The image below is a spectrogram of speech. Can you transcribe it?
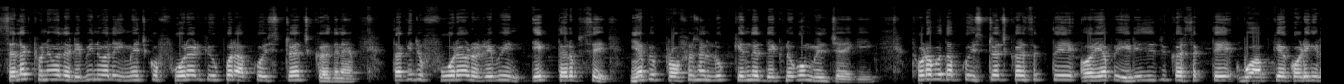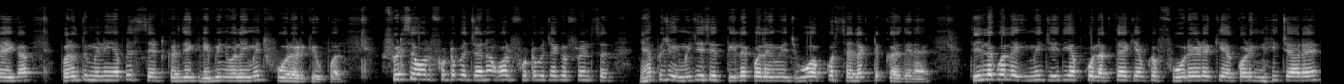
सेलेक्ट होने वाले रिबिन वाले इमेज को फोर के ऊपर आपको स्ट्रेच कर देना है, ताकि जो फोर और रिबिन एक तरफ़ से यहाँ पे प्रोफेशनल लुक के अंदर देखने को मिल जाएगी। थोड़ा बहुत आपको स्ट्रेच कर सकते हैं और यहाँ पे इरेज भी कर सकते हैं, वो आपके अकॉर्डिंग रहेगा, परंतु मैंने यहाँ पे सेट कर दिया एक रिबिन वाला इमेज फोर के ऊपर। फिर से ऑल फ़ोटो पे जाना ऑल फ़ोटो पे जाकर फ्रेंड्स यहाँ पे जो इमेजेस है, तिलक वाला इमेज वो आपको सेलेक्ट कर देना है। तिलक वाला इमेज यदि आपको लगता है कि आपका फोर के अकॉर्डिंग नहीं चाह रहा है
